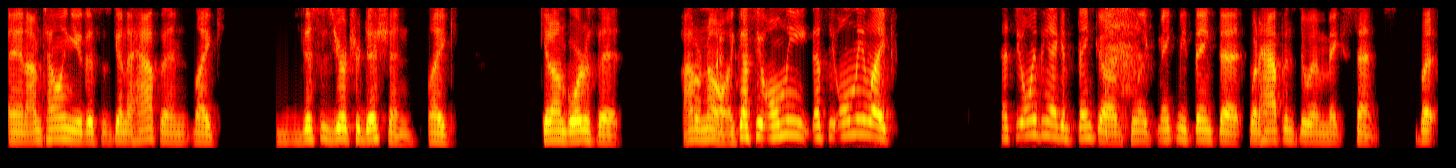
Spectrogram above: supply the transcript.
and i'm telling you this is going to happen. Like this is your tradition. Like get on board with it. I don't know. Like that's the only that's the only like that's the only thing i can think of to like make me think that what happens to him makes sense but,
